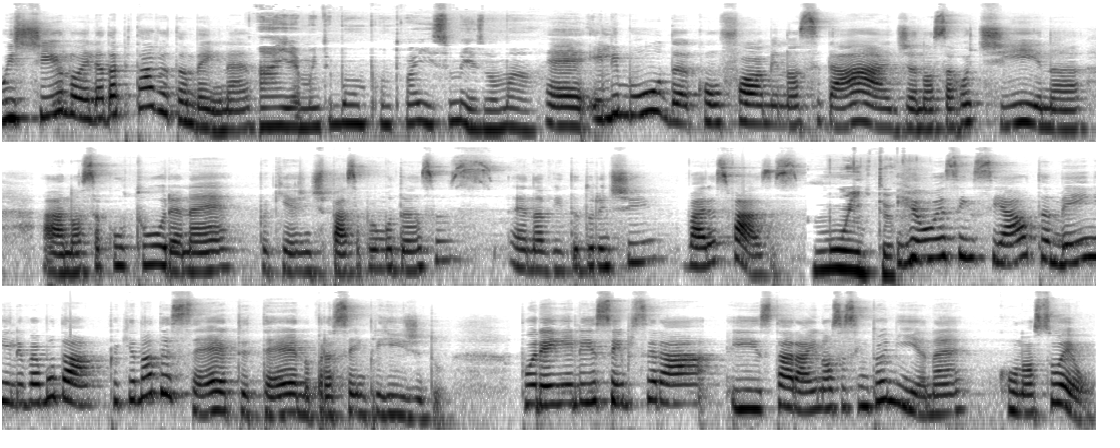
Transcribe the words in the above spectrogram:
o estilo, ele é adaptável também, né? Ai, é muito bom pontuar isso mesmo, Má. É, ele muda conforme nossa idade, a nossa rotina, a nossa cultura, né? Porque a gente passa por mudanças é, na vida durante várias fases. Muito. E o essencial também, ele vai mudar, porque nada é certo, eterno, para sempre rígido. Porém, ele sempre será e estará em nossa sintonia, né? Com o nosso eu.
